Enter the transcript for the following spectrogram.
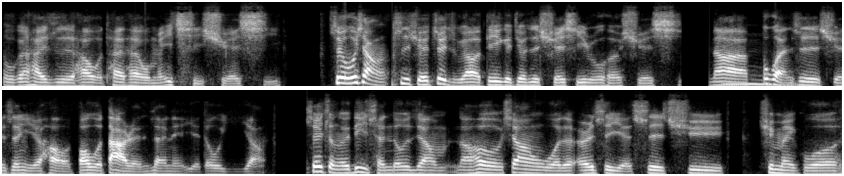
我跟孩子还有我太太我们一起学习，所以我想自学最主要的第一个就是学习如何学习，那不管是学生也好，包括大人在内也都一样。所以整个历程都是这样，然后像我的儿子也是去去美国，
